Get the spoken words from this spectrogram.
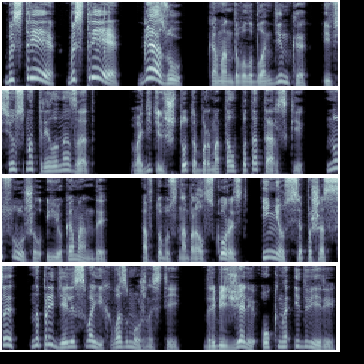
«Быстрее! Быстрее! Газу!» — командовала блондинка и все смотрела назад. Водитель что-то бормотал по-татарски, но слушал ее команды. Автобус набрал скорость и несся по шоссе на пределе своих возможностей. Дребезжали окна и двери.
